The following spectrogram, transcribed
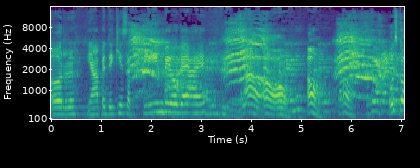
और यहाँ पे देखिए सब क्लीन भी हो गया है। आ, ओ, ओ, ओ, ओ, उसको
